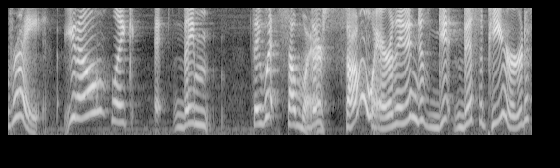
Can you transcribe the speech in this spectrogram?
Right. You know, like eh, they They went somewhere. they're somewhere. They didn't just get disappeared.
